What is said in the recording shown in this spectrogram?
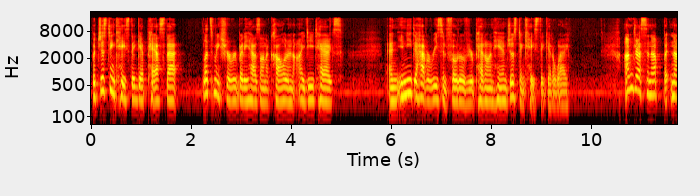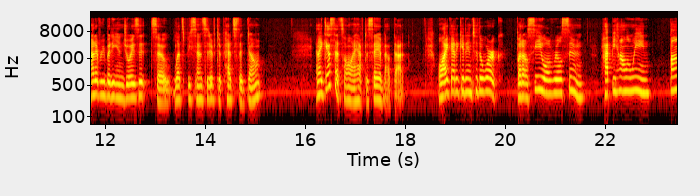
But just in case they get past that, let's make sure everybody has on a collar and ID tags. And you need to have a recent photo of your pet on hand just in case they get away. I'm dressing up, but not everybody enjoys it, so let's be sensitive to pets that don't. And I guess that's all I have to say about that. Well, I gotta get into the work, but I'll see you all real soon. Happy Halloween! Bye!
